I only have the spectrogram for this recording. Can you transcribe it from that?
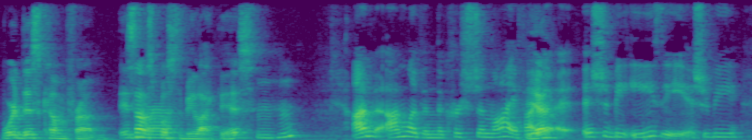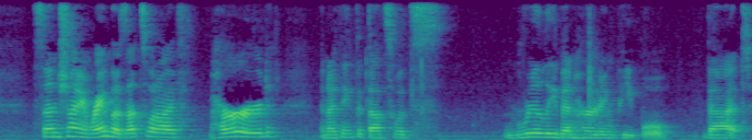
Where'd this come from? It's not Yeah. supposed to be like this. Mm-hmm. I'm I'm living the Christian life. Yeah. I, it should be easy. It should be sunshine and rainbows. That's what I've heard, and I think that that's what's really been hurting people that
